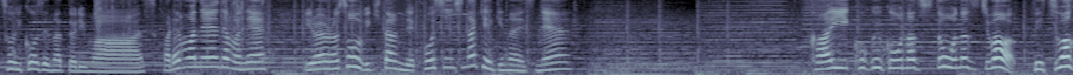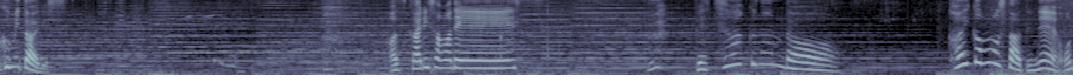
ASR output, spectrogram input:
装備構成になっております。これもねでもねいろいろ装備来たんで更新しなきゃいけないですね。怪克服大名槌と大名槌は別枠みたいです。お疲れ様です。別枠なんだ。開花モンスターってね同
